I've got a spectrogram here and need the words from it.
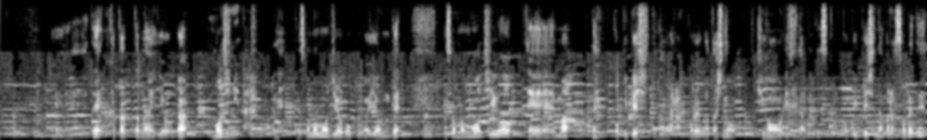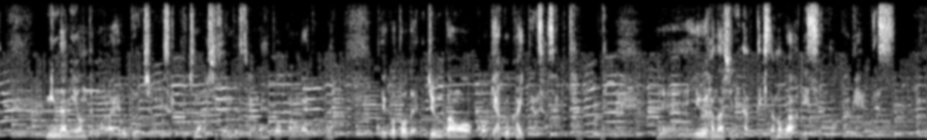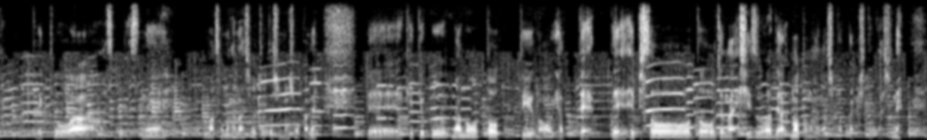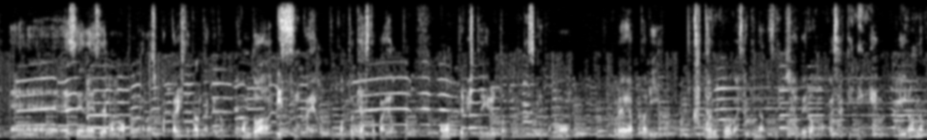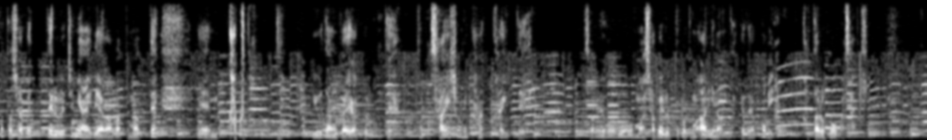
えー、で語った内容が文字になる、ね、でその文字を僕が読んででその文字を、えー、まあねコピペしながらこれ私の基本オリジナルですからコピペしながらそれでみんなに読んでもらえる文章にする。こっちの方が自然ですよね。どう考えてもね。ということで、順番をこう逆回転させると、ねえー、いう話になってきたのがリスのおかげです。で今日はそうですね。まあその話をちょっとしましょうかね。えー、結局、まあ、ノートっていうのをやって、で、エピソードじゃない、シーズン1ではノートの話ばっかりしてたしね。SNS でもノートの話ばっかりしてたんだけど、今度は LISTEN かよ、って、ポッドキャストかよと思ってる人いると思うんですけども、これはやっぱり語る方が先なんですね。喋る方が先、人間は。でいろんなことを喋ってるうちにアイデアがまとまって、えー、書くという段階が来るので、やっぱ最初に書いて、それをまあ喋るってこともありなんだけど、やっぱり語る方が先。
